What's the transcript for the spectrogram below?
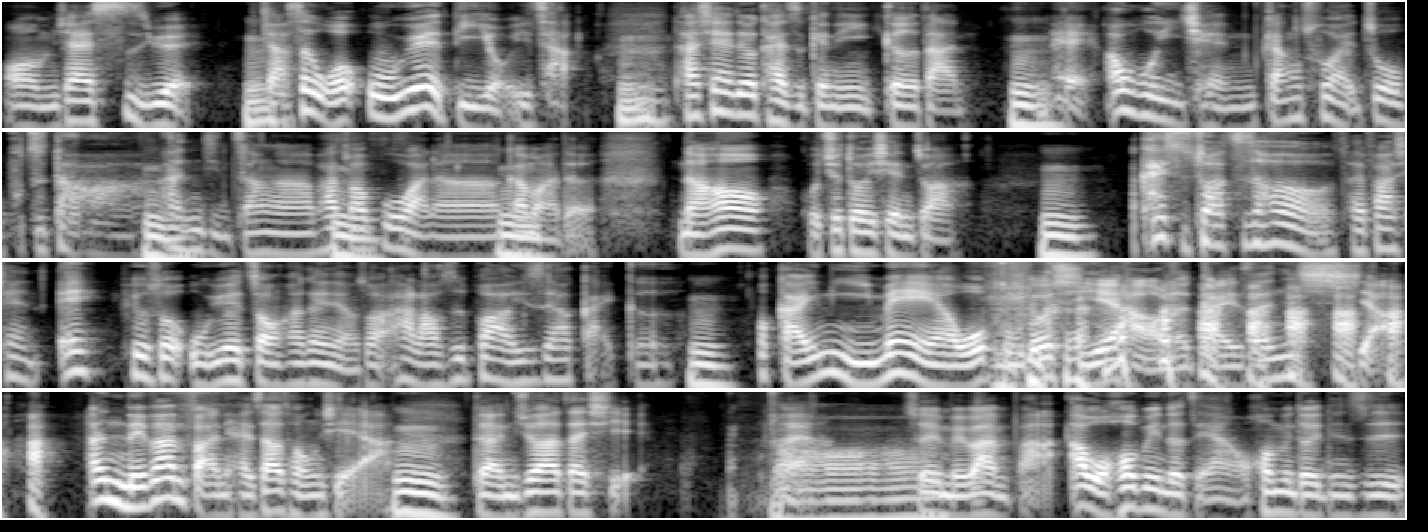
哦我们现在四月，假设我五月底有一场，嗯。他现在就开始给你歌单，嗯。嘿啊，我以前刚出来做不知道啊，嗯。啊很紧张啊，怕抓不完啊，干嘛的，然后我就都会先抓，嗯开始抓之后才发现，哎、譬如说五月中，他跟你讲说啊，老师不好意思要改歌，嗯，我改你妹啊，我谱都写好了，改三小。啊，你没办法，你还是要重写啊，嗯，对啊，你就要再写，对啊，哦，所以没办法。啊，我后面都怎样，我后面都一定是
